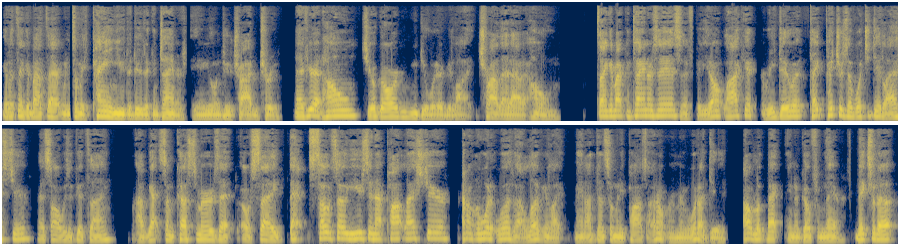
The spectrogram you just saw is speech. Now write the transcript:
You got to think about that when somebody's paying you to do the containers. You, know, you want to do tried and true. Now, if you're at home, it's your garden, you do whatever you like. Try that out at home. Thing about containers is if you don't like it, redo it. Take pictures of what you did last year. That's always a good thing. I've got some customers that will say that so and so you used in that pot last year. I don't know what it was, but I love you. Like, man, I've done so many pots. I don't remember what I did. I'll look back and go from there. Mix it up,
